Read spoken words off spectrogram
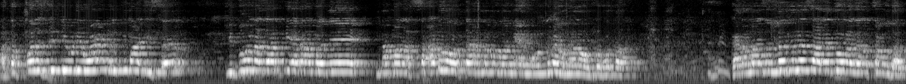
आता परिस्थिती एवढी वाईट होती माझी सर की दोन हजार तेरा मध्ये ना मला साडू होता ना मला मेवणा मेवणा नव्हता होता. कारण माझं लग्न झालं दोन हजार चौदात.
